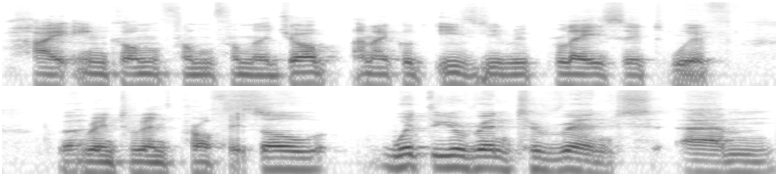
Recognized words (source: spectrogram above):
high income from from a job, and I could easily replace it with rent to rent profit. So with your rent to rent, um,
